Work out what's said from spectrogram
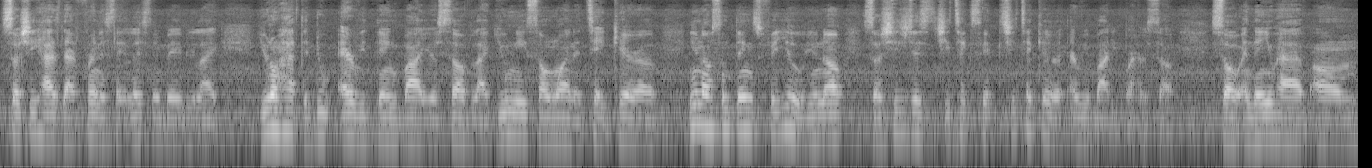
So she has that friend to say, "Listen, baby, like you don't have to do everything by yourself. Like you need someone to take care of, you know, some things for you. You know." So she's just she takes it. She take care of everybody but herself. So and then you have um,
